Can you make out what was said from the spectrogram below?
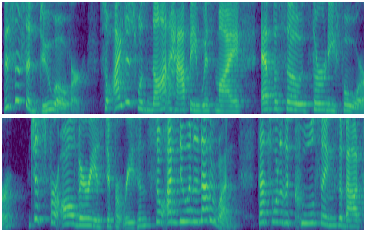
this is a do over. So I just was not happy with my episode 34, just for all various different reasons. So I'm doing another one. That's one of the cool things about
